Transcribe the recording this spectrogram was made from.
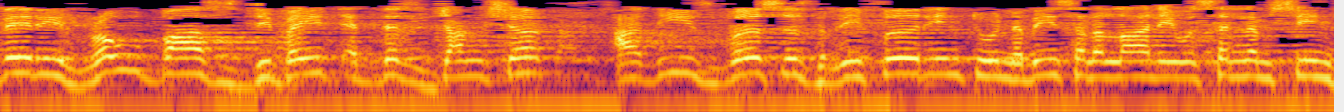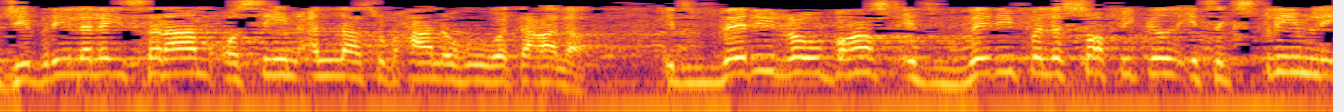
very robust debate at this juncture. Are these verses referring to Nabi sallallahu alayhi wasallam seeing Jibreel alayhi salam or seeing Allah subhanahu wa ta'ala? It's very robust, it's very philosophical, it's extremely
